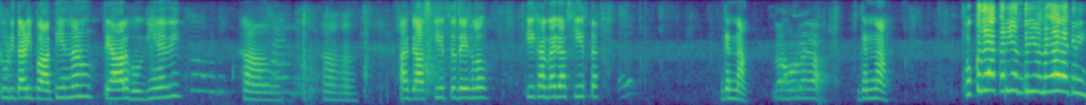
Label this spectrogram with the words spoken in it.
ਤੂੜੀ ਤਾੜੀ ਪਾਤੀ ਇਹਨਾਂ ਨੂੰ ਤਿਆਰ ਹੋ ਗਈਆਂ ਇਹ ਵੀ। ਹਾਂ ਹਾਂ ਹਾਂ। ਆ ਜਸਕੀਰਤ ਦੇਖ ਲਓ ਕੀ ਖਾਂਦਾ ਜਸਕੀਰਤ ਗੰਨਾ। ਨਾ ਹੋਰ ਲੈ ਆ। ਗੰਨਾ। ਥੁੱਕ ਦਿਆ ਕਰੀ ਅੰਦਰ ਹੀ ਨਾ ਨਗਾਇਆ ਕਰੀ।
